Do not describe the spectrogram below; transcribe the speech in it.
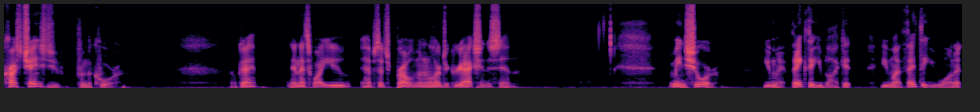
Christ changed you from the core. Okay? And that's why you have such a problem and an allergic reaction to sin. I mean, sure, you might think that you like it. You might think that you want it.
